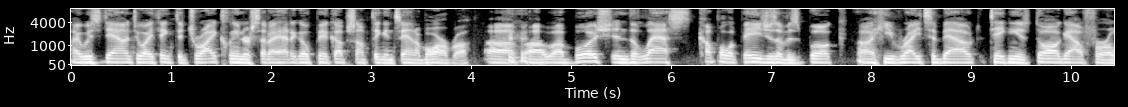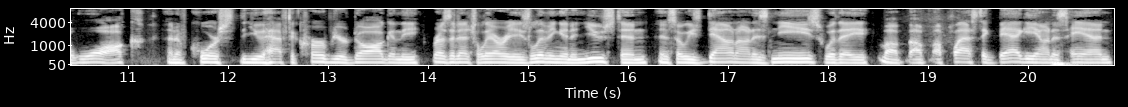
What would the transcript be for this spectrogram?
I was down to, I think the dry cleaner said I had to go pick up something in Santa Barbara. Uh, uh, uh, Bush, in the last couple of pages of his book, uh, he writes about taking his dog out for a walk. And of course, you have to curb your dog in the residential area he's living in in Houston. And so he's down on his knees with a, a, a plastic baggie on his hand,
